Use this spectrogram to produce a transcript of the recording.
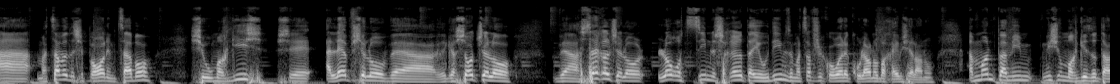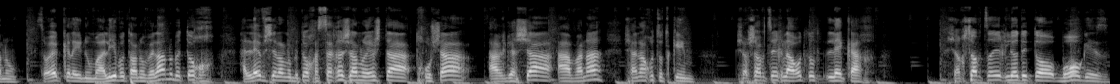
המצב הזה שפרעה נמצא בו, שהוא מרגיש שהלב שלו והרגשות שלו והשכל שלו לא רוצים לשחרר את היהודים, זה מצב שקורה לכולנו בחיים שלנו. המון פעמים מישהו מרגיז אותנו, צועק עלינו, מעליב אותנו, ולנו בתוך הלב שלנו, בתוך השכל שלנו, יש את התחושה, ההרגשה, ההבנה שאנחנו צודקים. שעכשיו צריך להראות לו לקח, שעכשיו צריך להיות איתו ברוגז.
